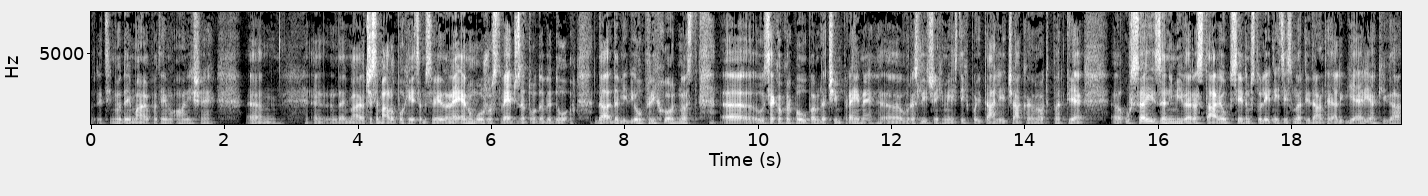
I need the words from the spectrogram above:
Recimo, da imajo potem oni še um, da imajo, če se malo pohecam, seveda, ne, eno možnost več za to, da, vedo, da, da vidijo prihodnost. Uh, vsekakor pa upam, da čim prej ne. Uh, v različnih mestih po Italiji čakajo na odprtje uh, vsej zanimive razstave ob 700-letnici smrti Dante Aligierija, ki, ga,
